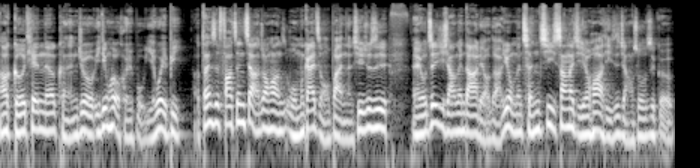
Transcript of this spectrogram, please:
然后隔天呢，可能就一定会有回补，也未必啊。但是发生这样的状况，我们该怎么办呢？其实就是，哎，我这一集想要跟大家聊的，因为我们成绩上一集的话题是讲说这个。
